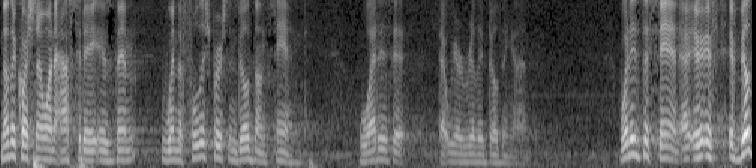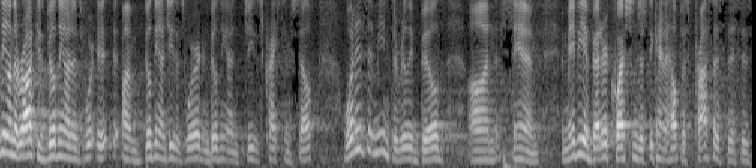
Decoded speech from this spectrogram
Another question I want to ask today is then when the foolish person builds on sand, what is it that we are really building on? What is the sand? Uh, if, if building on the rock is building on, his, um, building on Jesus' word and building on Jesus Christ himself, what does it mean to really build on sand? And maybe a better question, just to kind of help us process this, is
